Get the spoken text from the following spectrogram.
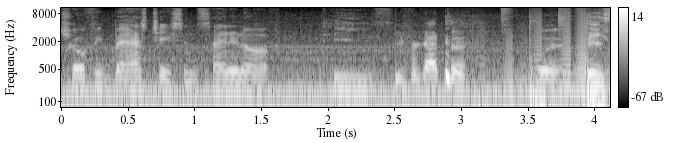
Trophy bass chasing signing off. Peace. You forgot to. Peace.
